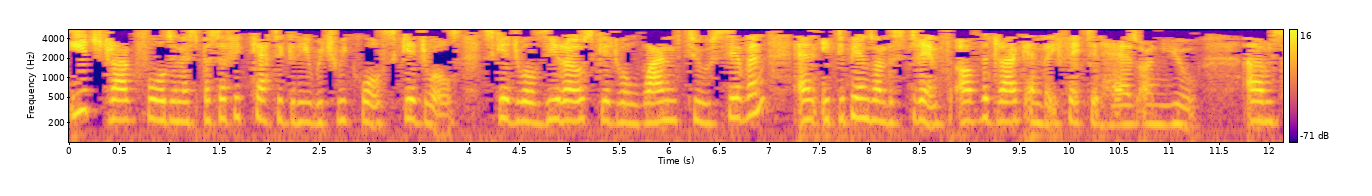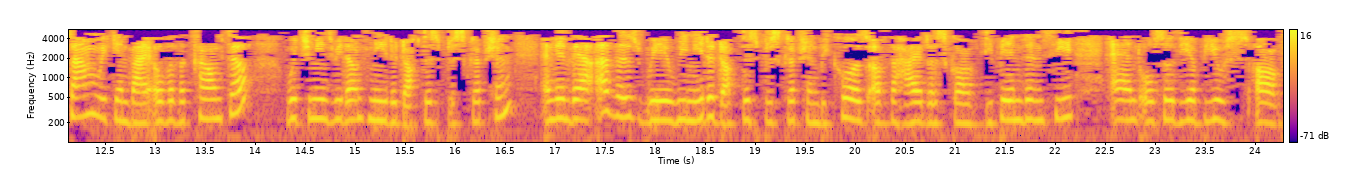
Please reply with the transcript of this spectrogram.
each drug falls in a specific category which we call schedules. Schedule 0, Schedule 1 to 7, and it depends on the strength of the drug and the effect it has on you. Um, some we can buy over the counter, which means we don't need a doctor's prescription. And then there are others where we need a doctor's prescription because of the high risk of dependency and also the abuse of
